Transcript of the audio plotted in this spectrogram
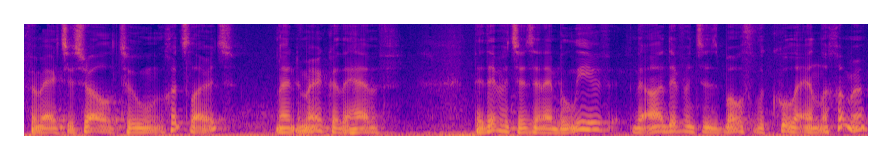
from Eretz Yisrael to Chutz In America, they have the differences, and I believe there are differences both Lakula and Lachumra.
